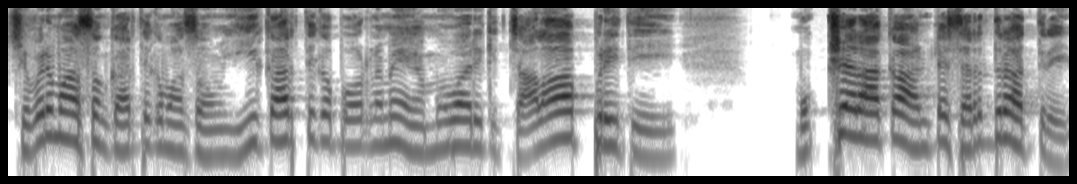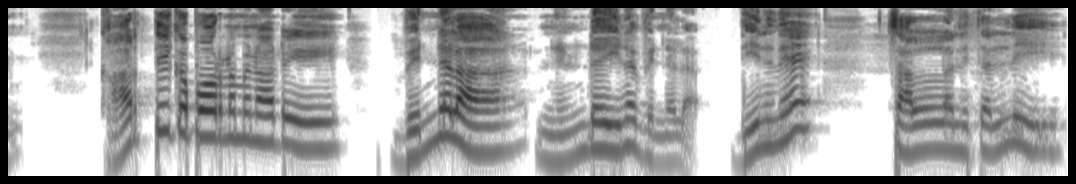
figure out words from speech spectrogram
చివరి మాసం కార్తీక మాసం ఈ కార్తీక పౌర్ణమి అమ్మవారికి చాలా ప్రీతి. ముఖ్యరాక అంటే శరద్రాత్రి. కార్తీక పౌర్ణమి నాటి వెన్నెల నిండైన వెన్నెల. దీనినే చల్లని తల్లి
